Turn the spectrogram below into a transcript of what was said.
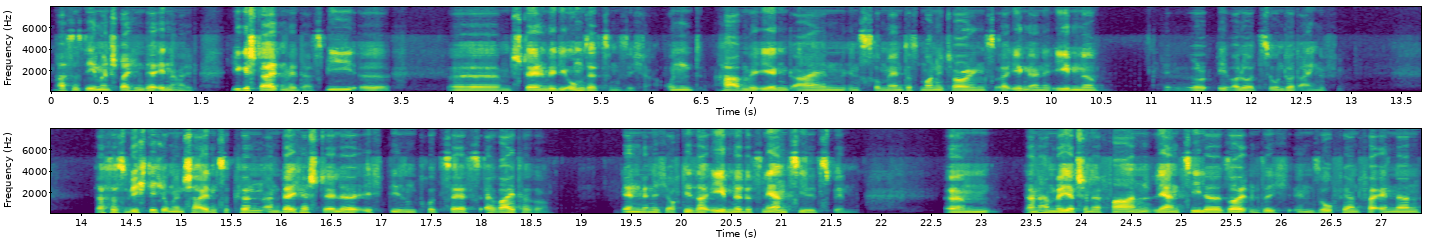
Was ist dementsprechend der Inhalt? Wie gestalten wir das? Wie äh, äh, stellen wir die Umsetzung sicher? Und haben wir irgendein Instrument des Monitorings oder irgendeine Ebene der Evaluation dort eingefügt? Das ist wichtig, um entscheiden zu können, an welcher Stelle ich diesen Prozess erweitere. Denn wenn ich auf dieser Ebene des Lernziels bin, ähm, dann haben wir jetzt schon erfahren, Lernziele sollten sich insofern verändern,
